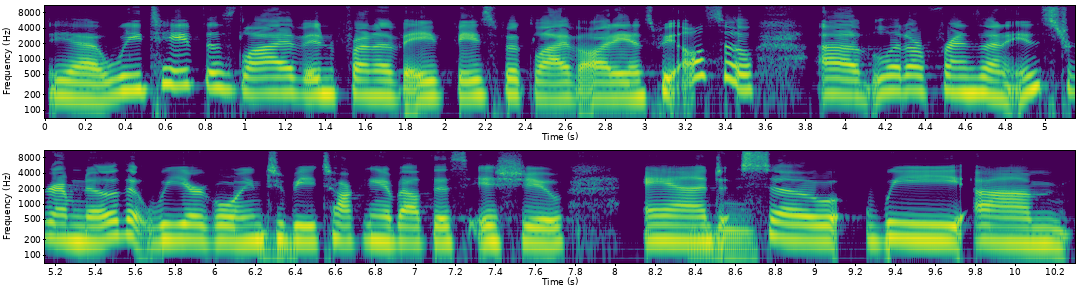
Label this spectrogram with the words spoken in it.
Yeah, we taped this live in front of a Facebook Live audience. We also uh, let our friends on Instagram know that we are going to be talking about this issue, and mm-hmm. so we. Um,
